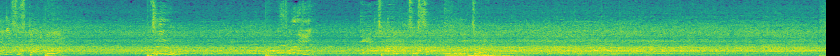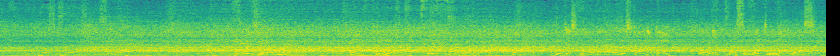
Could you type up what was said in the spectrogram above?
And this has got to be it. Two. Three. Antonio Cesaro with the victory. Your winner, Antonio Cesaro. He just never got out of the starting gate. What an impressive victory that was.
